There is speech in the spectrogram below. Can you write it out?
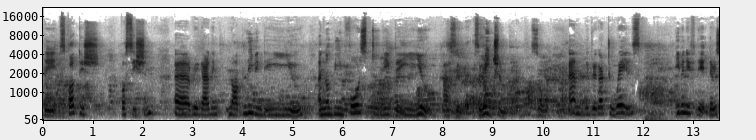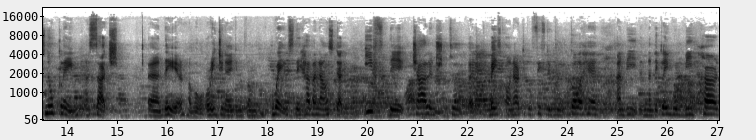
the Scottish position uh, regarding not leaving the EU and not being forced to leave the EU as a, as a region. So, and with regard to Wales, even if the, there is no claim as such uh, there, originating from Wales, they have announced that if the challenge to, uh, based on Article 50 will go ahead and be, and the claim will be heard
